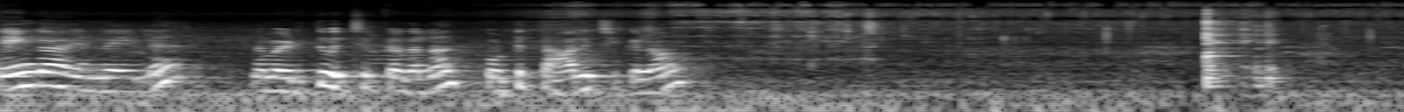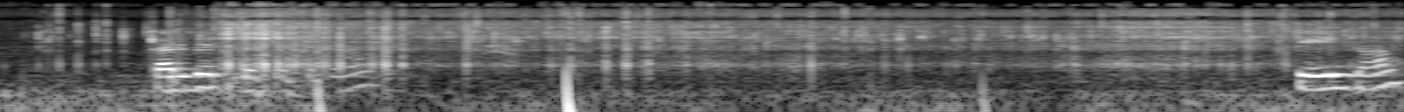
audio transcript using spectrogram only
தேங்காய் எண்ணெயில் நம்ம எடுத்து வச்சிருக்கிறதெல்லாம் போட்டு தாளிச்சிக்கலாம். கருவேப்பிலை சேர்த்துக்கலாம் தேங்காய்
